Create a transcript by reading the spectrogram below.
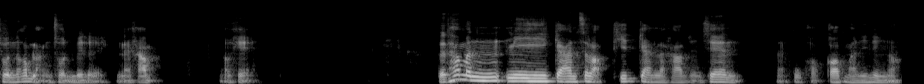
ชนเท่ากับหลังชนไปเลยนะครับ โอเค แต่ถ้ามันมีการสลับทิศกันล่ะครับ อย่างเช่นนะครูขอกรอบมานิดนึงเนาะ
